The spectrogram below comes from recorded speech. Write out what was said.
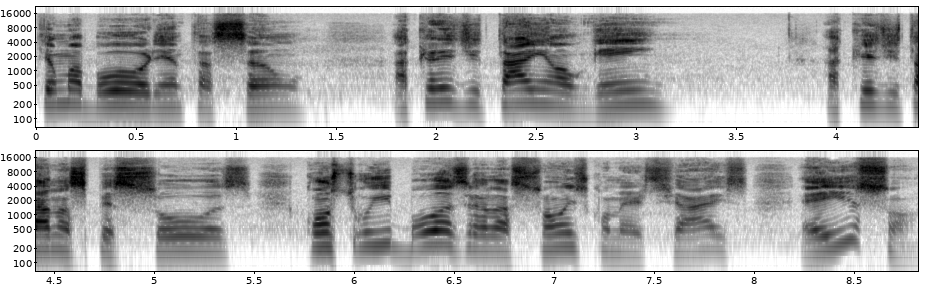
ter uma boa orientação, acreditar em alguém, acreditar nas pessoas, construir boas relações comerciais. É isso.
